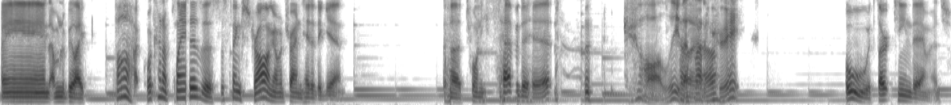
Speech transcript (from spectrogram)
And I'm gonna be like, fuck, what kind of plant is this? This thing's strong. I'm gonna try and hit it again. Uh, 27 to hit. golly, Hell that's not a crit. Ooh, 13 damage.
